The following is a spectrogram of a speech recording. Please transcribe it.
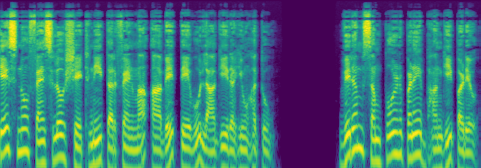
કેસનો ફેંસલો શેઠની તરફેણમાં આવે તેવું લાગી રહ્યું હતું. વિરમ સંપૂર્ણપણે ભાંગી પડ્યો.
